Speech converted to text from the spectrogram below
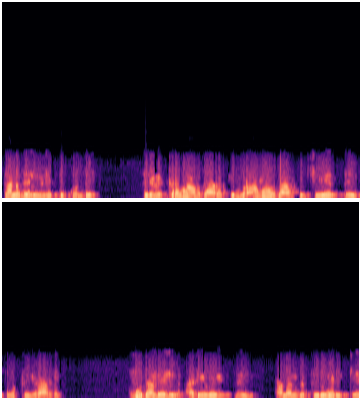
மனதில் நினைத்துக் கொண்டு திருவிக்கிரம அவதாரத்தையும் ராமாவதாரத்தையும் சேர்த்து போற்றுகிறார்கள். முதலில் அடி வைத்து கலந்த திருவடிக்கு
